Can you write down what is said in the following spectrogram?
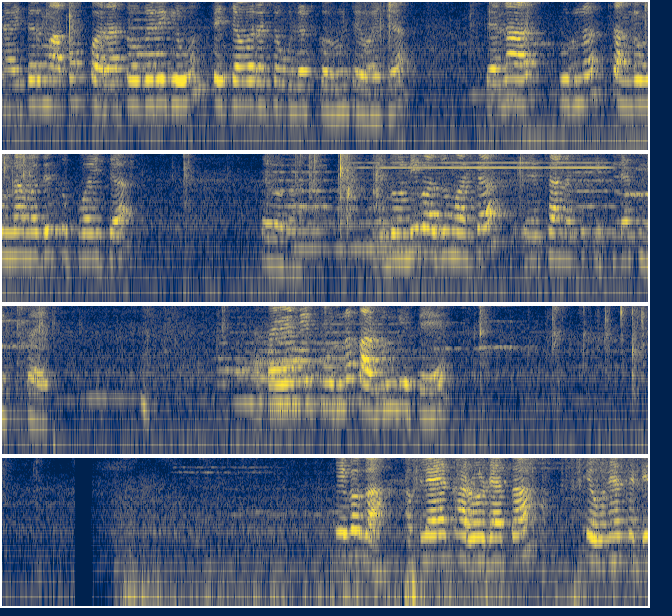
नाहीतर मग आपण परात वगैरे घेऊन त्याच्यावर अशा उलट करून ठेवायच्या. त्यांना आज पूर्णच चांगलं उन्हामध्ये सुकवायच्या. हे बघा. हे दोन्ही बाजू मग अशा छान अशा किटल्याच निघत आहेत आता हे मी पूर्ण काढून घेते. हे बघा आपल्या या खारोड्या आता ठेवण्यासाठी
